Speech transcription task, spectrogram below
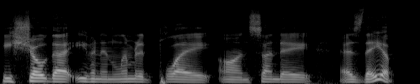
He showed that even in limited play on Sunday as they up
